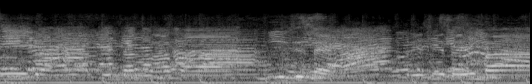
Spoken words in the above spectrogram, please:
Terima kasih Yakin dan Wafa. Gizi sehat, nutrisi seimbang.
